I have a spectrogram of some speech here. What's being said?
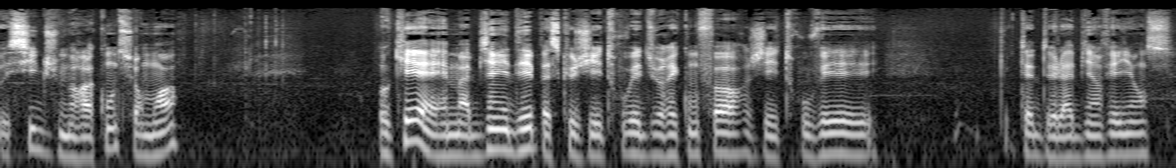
aussi que je me raconte sur moi, ok, elle m'a bien aidé parce que j'y ai trouvé du réconfort, j'ai trouvé peut-être de la bienveillance.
